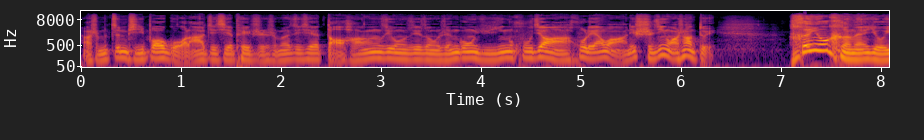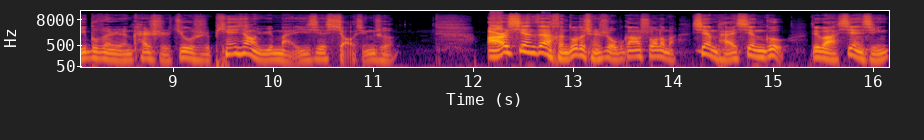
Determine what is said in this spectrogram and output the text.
啊，什么真皮包裹啦，这些配置，什么这些导航用这种人工语音呼叫啊，互联网啊，你使劲往上怼，很有可能有一部分人开始就是偏向于买一些小型车。而现在很多的城市，我不刚刚说了嘛？限牌限购，对吧？限行，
